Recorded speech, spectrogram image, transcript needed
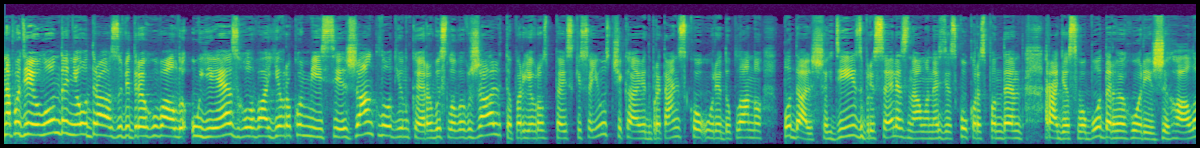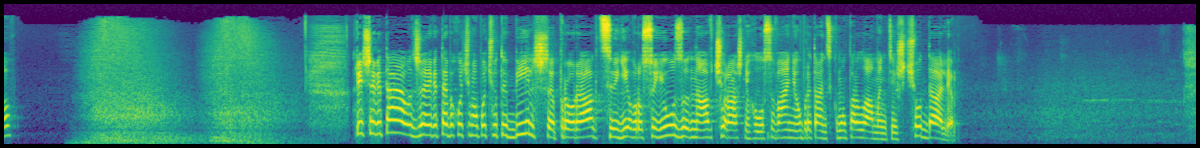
На події у Лондоні одразу відреагували у ЄС. Голова Єврокомісії Жан-Клод Юнкер висловив жаль. Тепер Європейський союз чекає від британського уряду плану подальших дій з Брюсселя. З нами на зв'язку кореспондент Радіо Свобода Григорій Жигалов. Гріша, вітаю. Отже, від тебе хочемо почути більше про реакцію Євросоюзу на вчорашнє голосування у британському парламенті. Що далі?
